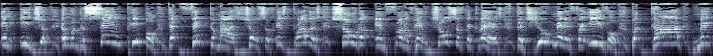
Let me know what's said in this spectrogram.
in Egypt. And when the same people that victimized Joseph, his brothers, showed up in front of him, Joseph declares that you meant it for evil, but God meant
